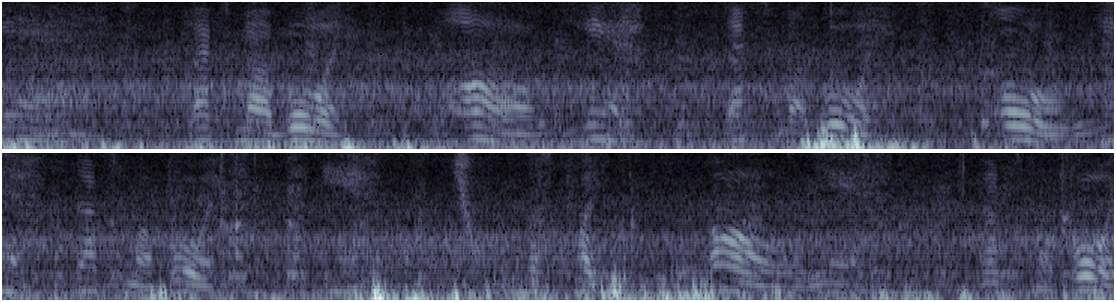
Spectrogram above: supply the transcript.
Yeah. That's my boy. Oh, yeah. That's my boy. Oh, yeah. That's my boy. Yeah. Let's play. Oh, yeah. That's my boy.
